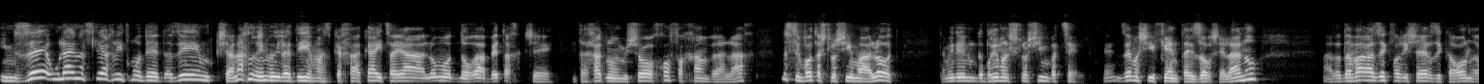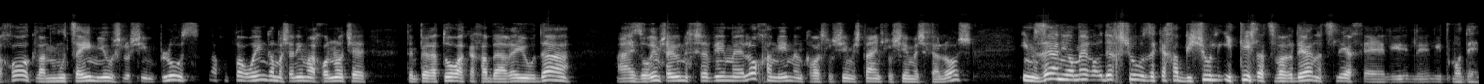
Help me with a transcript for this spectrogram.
עם זה אולי נצליח להתמודד. אז אם כשאנחנו היינו ילדים, אז ככה הקיץ היה לא מאוד נורא, בטח כשהתרחקנו ממישור החוף החם והלך, בסביבות ה-30 מעלות, תמיד היינו מדברים על 30 בצל, כן? זה מה שאפיין את האזור שלנו. אז הדבר הזה כבר יישאר זיכרון רחוק, והממוצעים יהיו 30 פלוס. אנחנו כבר רואים גם בשנים האחרונות שטמפרטורה ככה בהרי יהודה, האזורים שהיו נחשבים אה, לא חמים הם כבר 32-33. עם זה אני אומר עוד איכשהו זה ככה בישול איטי של הצפרדע, נצליח אה, להתמודד.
